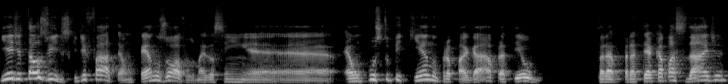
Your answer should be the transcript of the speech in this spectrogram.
e editar os vídeos, que de fato é um pé nos ovos, mas assim é, é um custo pequeno para pagar, para ter, para ter a capacidade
